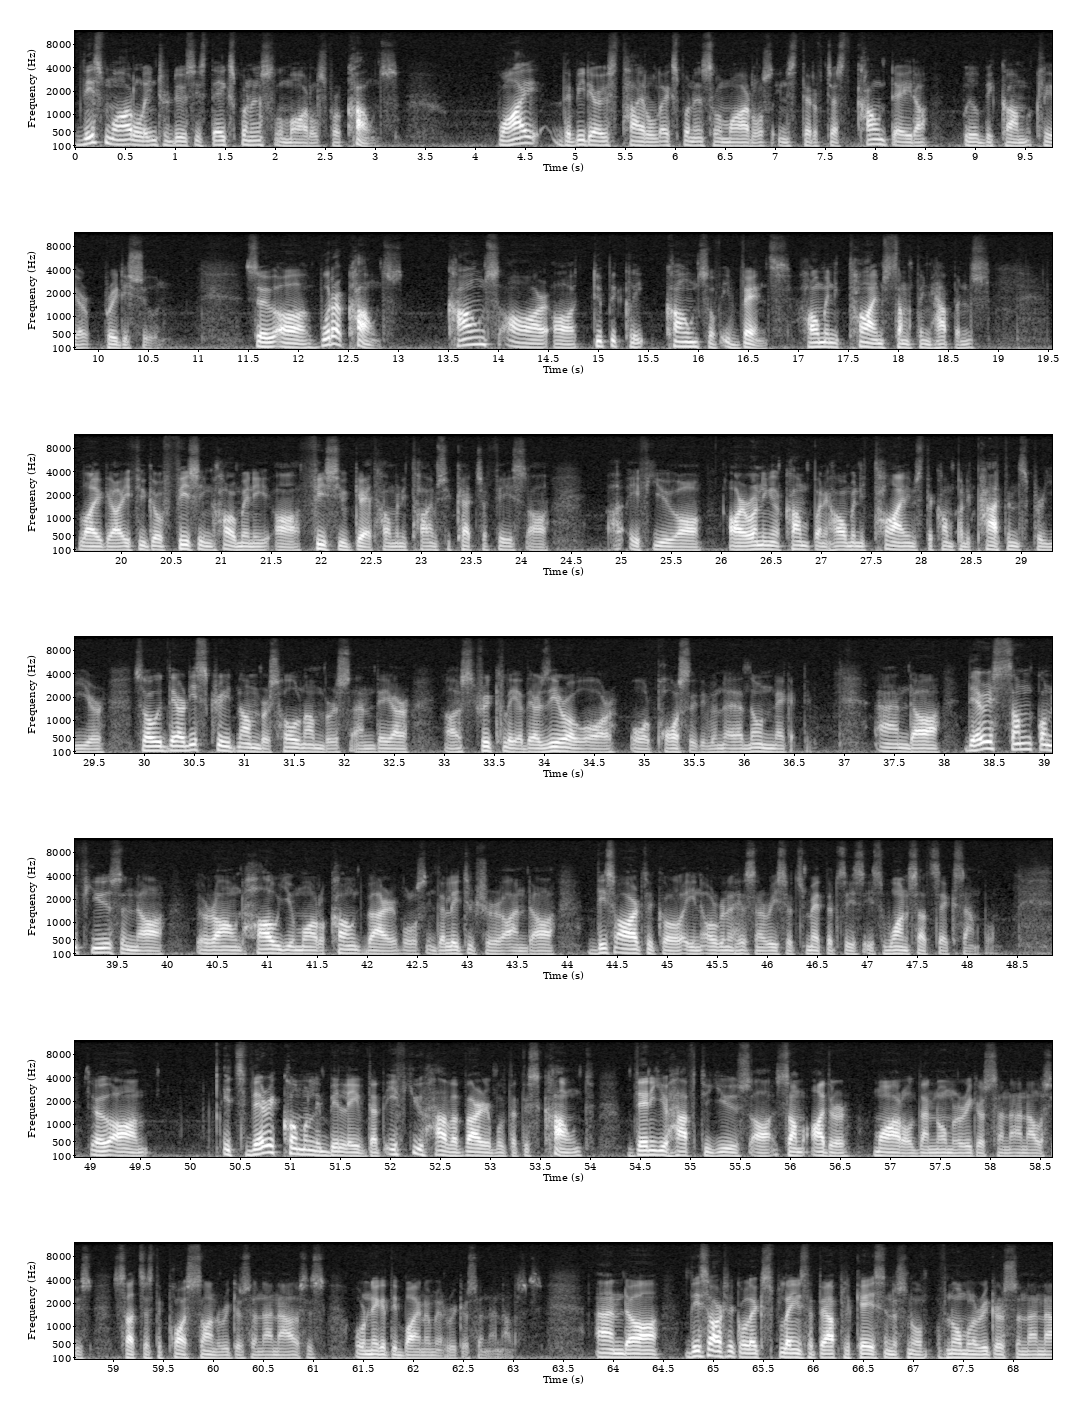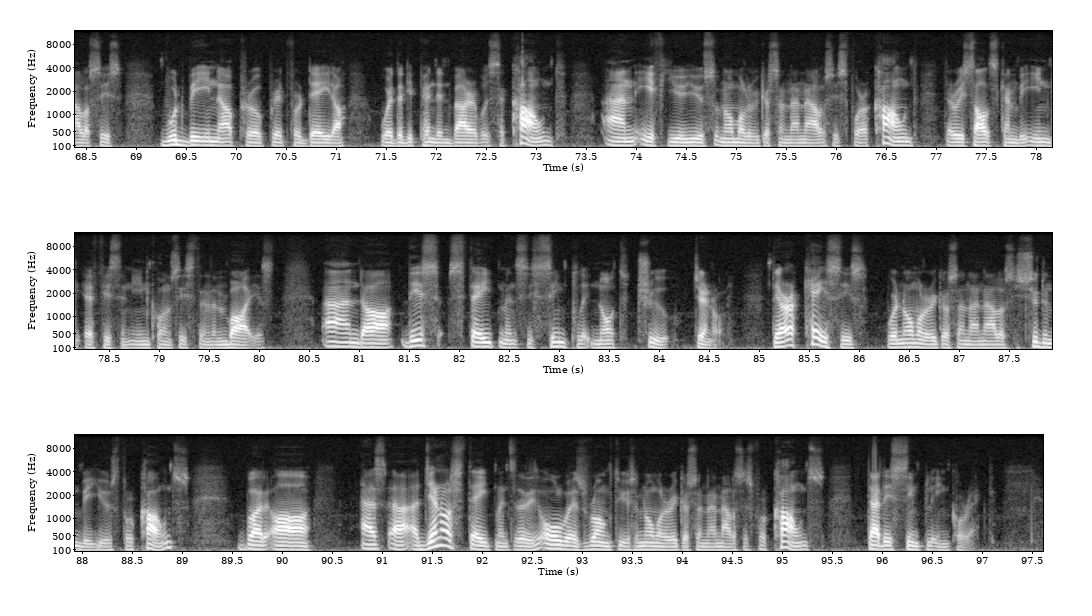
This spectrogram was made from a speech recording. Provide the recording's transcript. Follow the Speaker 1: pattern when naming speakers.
Speaker 1: This model introduces the exponential models for counts. Why the video is titled exponential models instead of just count data will become clear pretty soon. So uh, what are counts? Counts are uh, typically counts of events, how many times something happens. Like uh, if you go fishing, how many uh, fish you get, how many times you catch a fish. Uh, uh, if you are running a company, how many times the company patents per year. So they are discrete numbers, whole numbers, and they are strictly, they're zero or, or positive and non-negative. And there is some confusion around how you model count variables in the literature and uh, this article in organizational research methods is, is one such example. So um, it's very commonly believed that if you have a variable that is count then you have to use uh, some other model than normal regression analysis such as the Poisson regression analysis or negative binomial regression analysis. And uh, this article explains that the application of normal regression analysis would be inappropriate for data where the dependent variable is a count and if you use normal regression analysis for a count the results can be inefficient, inconsistent and biased. And uh, this statement is simply not true generally. There are cases where normal regression analysis shouldn't be used for counts but uh, as a, a general statement that it's always wrong to use a normal regression analysis for counts that is simply incorrect.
